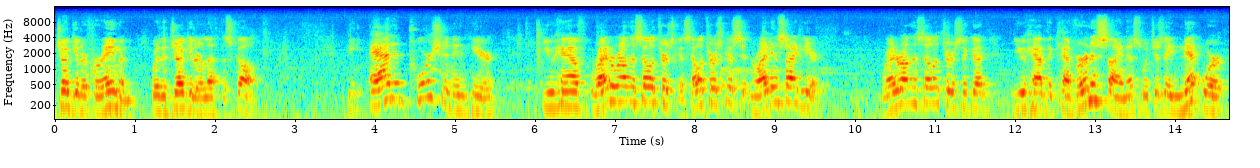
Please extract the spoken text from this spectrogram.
jugular foramen, where the jugular left the skull. The added portion in here, you have right around the. Sella turcica sitting right inside here. Right around the sella turcica, you have the cavernous sinus, which is a network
